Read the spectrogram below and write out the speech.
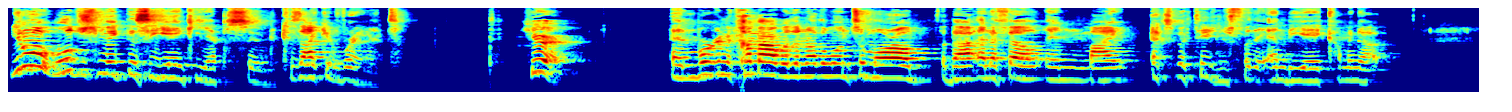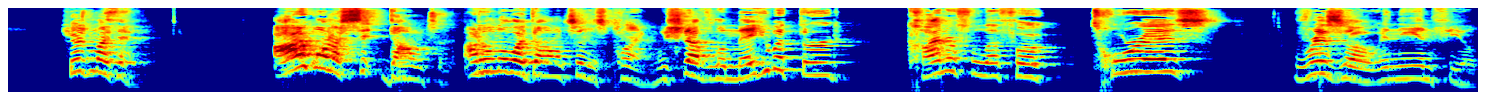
you know what? We'll just make this a Yankee episode because I could rant. Here. And we're going to come out with another one tomorrow about NFL and my expectations for the NBA coming up. Here's my thing. I want to sit Donaldson. I don't know why Donaldson is playing. We should have LeMahieu at third, Kiner Falefa, Torres, Rizzo in the infield.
